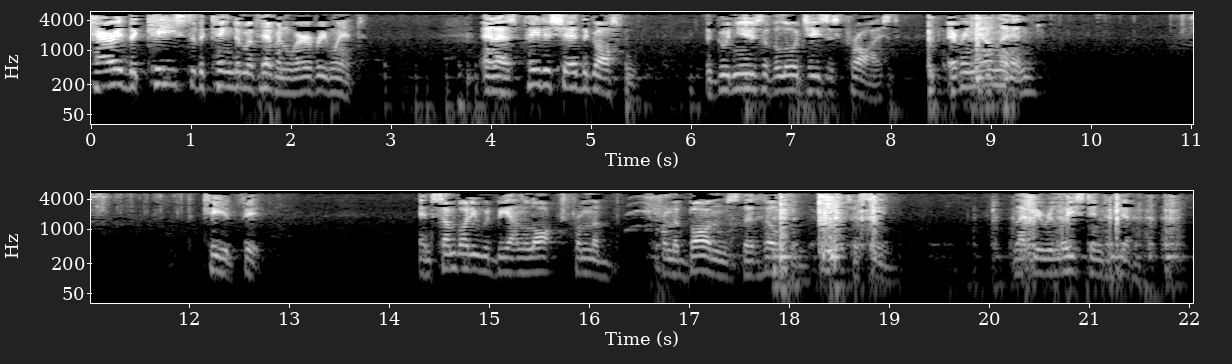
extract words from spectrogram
carried the keys to the kingdom of heaven wherever he went. And as Peter shared the gospel, the good news of the Lord Jesus Christ, every now and then, the key would fit. And somebody would be unlocked from the, from the bonds that held them to sin. And they'd be released into heaven.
